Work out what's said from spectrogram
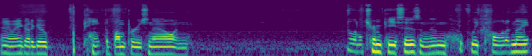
Anyway, I gotta go paint the bumpers now and the little trim pieces and then hopefully call it a night.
